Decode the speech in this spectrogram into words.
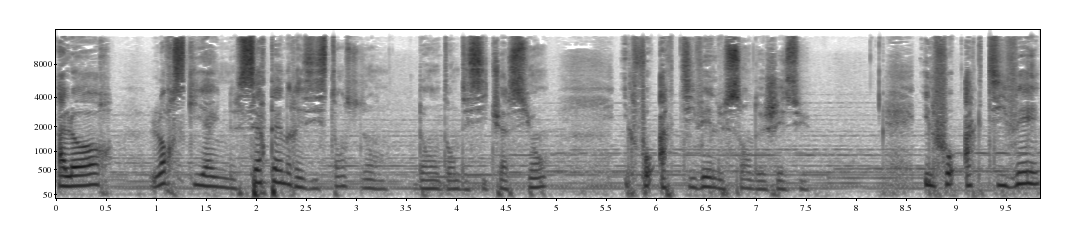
Alors, lorsqu'il y a une certaine résistance dans, dans des situations, il faut activer le sang de Jésus. Il faut activer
